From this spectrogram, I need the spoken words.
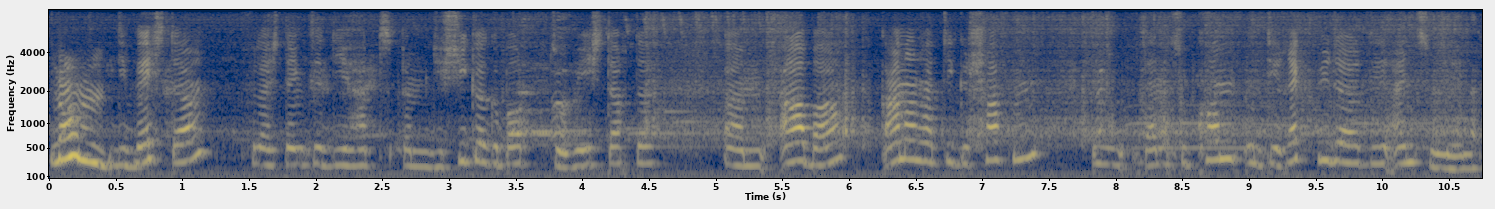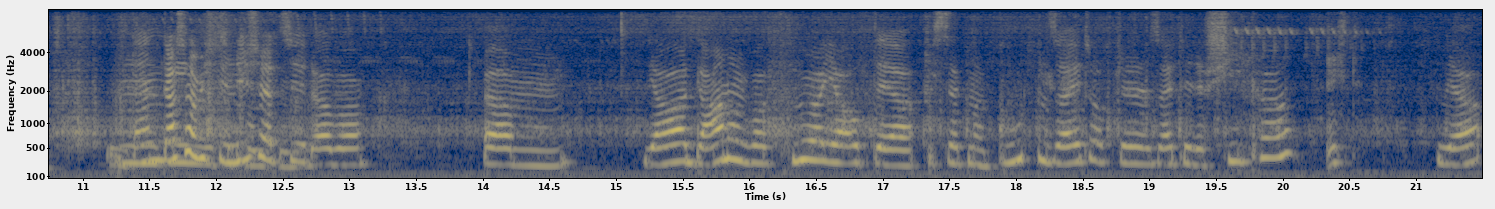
Nom. die Wächter, vielleicht denkt ihr, die hat ähm, die Shika gebaut, so wie ich dachte. Ähm, aber Ganon hat die geschaffen, um dann zu kommen und direkt wieder die einzunehmen. Und Mm, Das gegen habe ich dir nicht erzählt, aber ähm, ja, Ganon war früher ja auf der, ich sag mal, guten Seite, auf der Seite der Shika. Echt? Ja.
